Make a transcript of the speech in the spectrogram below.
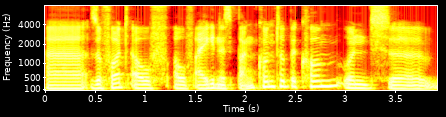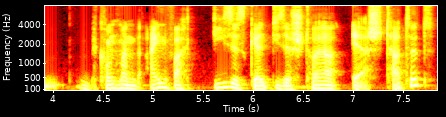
äh, sofort auf, auf eigenes Bankkonto bekommen und äh, bekommt man einfach dieses Geld, diese Steuer erstattet.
